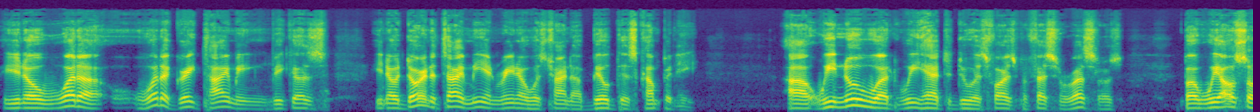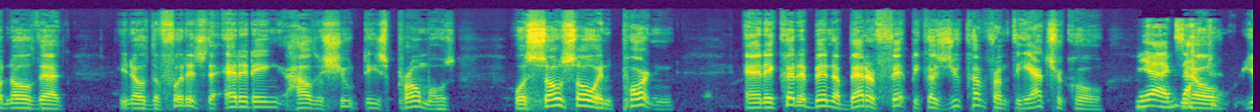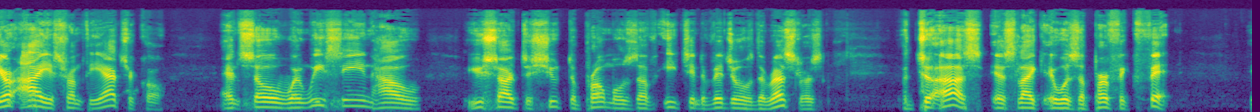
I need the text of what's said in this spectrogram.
you know, what a what a great timing because, you know, during the time me and Reno was trying to build this company uh, we knew what we had to do as far as professional wrestlers, but we also know that, you know, the footage, the editing, how to shoot these promos was so, so important. And it could have been a better fit because you come from theatrical. Yeah, exactly. You know, your eye is from theatrical. And so when we seen how you start to shoot the promos of each individual of the wrestlers, to us, it's like it was a perfect fit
